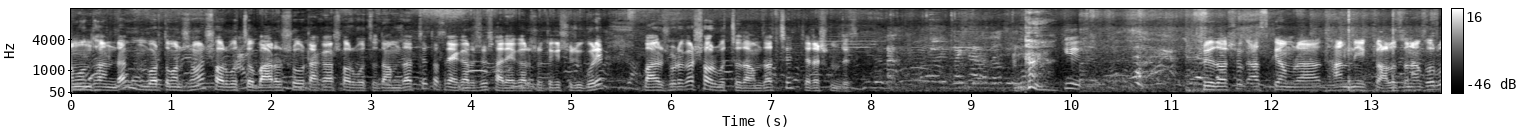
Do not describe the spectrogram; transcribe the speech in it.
আমন ধানটা বর্তমান সময় সর্বোচ্চ বারোশো টাকা সর্বোচ্চ দাম যাচ্ছে, তাছাড়া এগারোশো, সাড়ে এগারোশো থেকে শুরু করে বারোশো টাকার সর্বোচ্চ দাম যাচ্ছে, যেটা শুনতেছি। কি? প্রিয় দর্শক, আজকে আমরা ধান নিয়ে একটু আলোচনা করব,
